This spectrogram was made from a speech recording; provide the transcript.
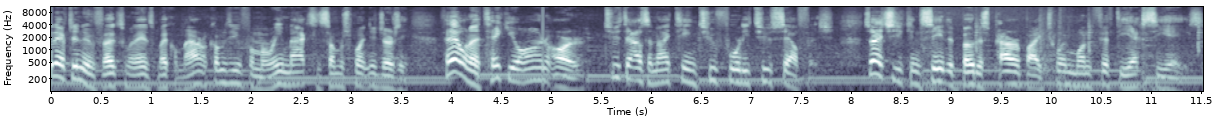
Good afternoon, folks. My name is Michael Maurer. Coming to you from MarineMax in Somers Point, New Jersey. Today I want to take you on our 2019 242 Sailfish. So as you can see, the boat is powered by twin 150 XCAs.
